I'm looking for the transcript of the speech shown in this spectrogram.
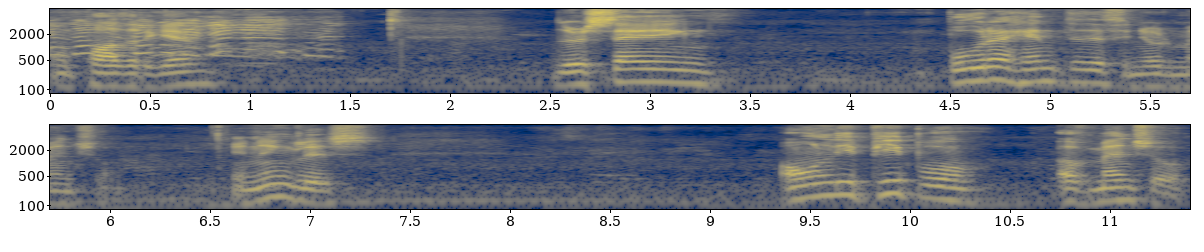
I'll pause it again. They're saying pura gente de Señor Mencho. In English, only people of Mencho,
